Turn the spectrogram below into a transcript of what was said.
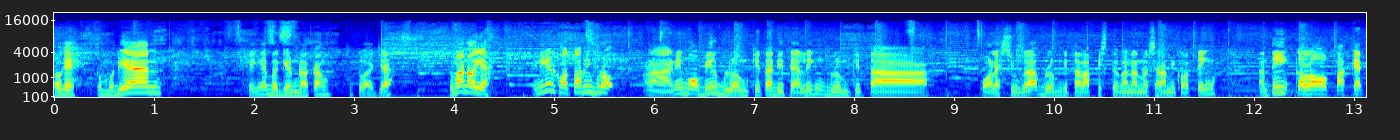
Oke kemudian kayaknya bagian belakang itu aja. Cuman oh ya ini kan kotor nih bro. Nah ini mobil belum kita detailing belum kita poles juga belum kita lapis dengan nano ceramic coating nanti kalau paket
